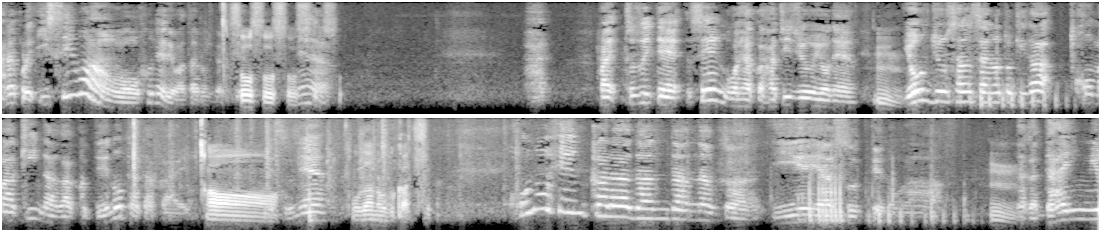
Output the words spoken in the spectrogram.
あれこれ伊勢湾を船で渡るんだっけ？そうそうそうそうそう。はい、はい、続いて1584年。うん。43歳の時が小牧長久手の戦いですね。織田信勝この辺からだんだんなんか家康っていうのがうん。なんか大名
